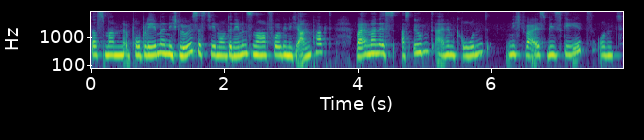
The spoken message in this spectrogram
dass man Probleme nicht löst, das Thema Unternehmensnachfolge nicht anpackt, weil man es aus irgendeinem Grund nicht weiß, wie es geht und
